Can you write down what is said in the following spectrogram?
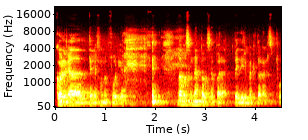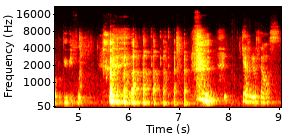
colgada de teléfono furioso, vamos a una pausa para pedir McDonald's por Didi Food. Ya regresamos.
